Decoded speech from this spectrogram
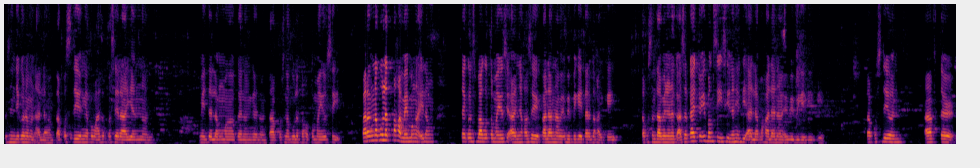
Tapos hindi ko naman alam. Tapos di yun nga, pumasok pa si Ryan nun. May dalang mga ganon-ganon. Tapos nagulat ako tumayo si... Parang nagulat pa kami mga ilang seconds bago tumayo si Anya kasi kala namin ibibigay talaga kay Kate. Tapos ang dami na nag-aasar. Kahit yung ibang sisi na hindi alam, akala namin ibibigay kay Kate. Tapos di yun, after,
